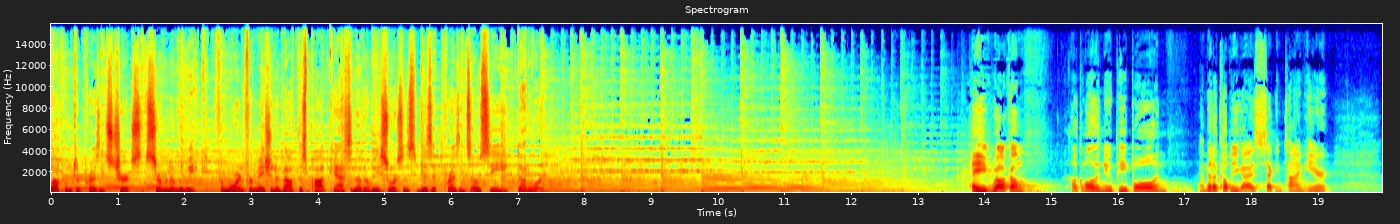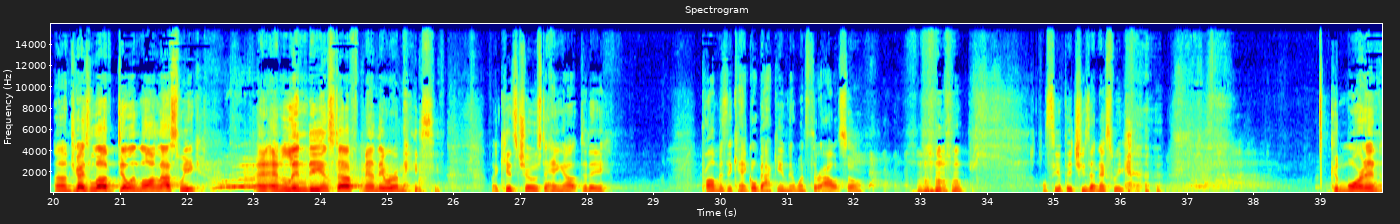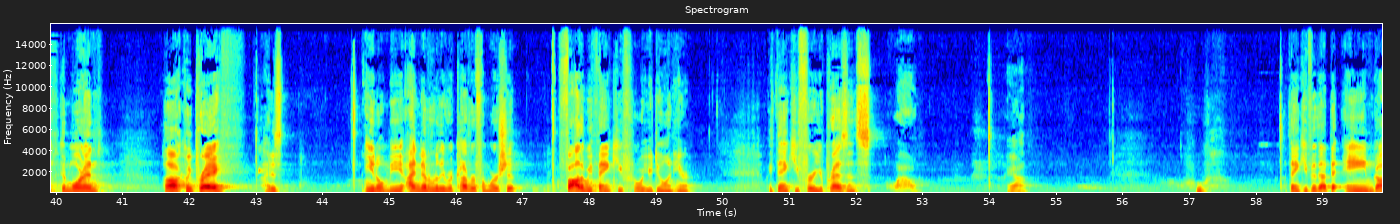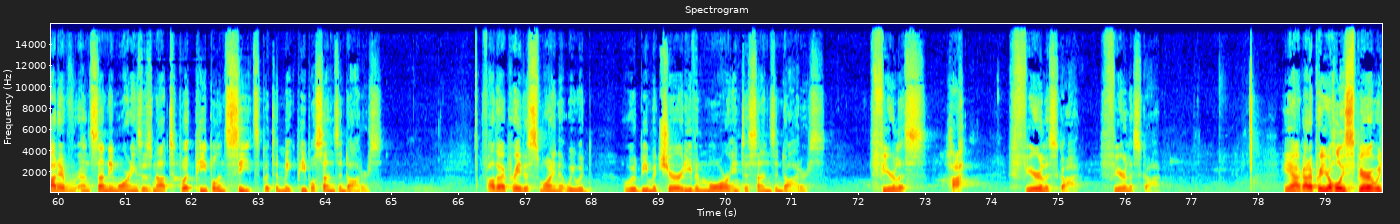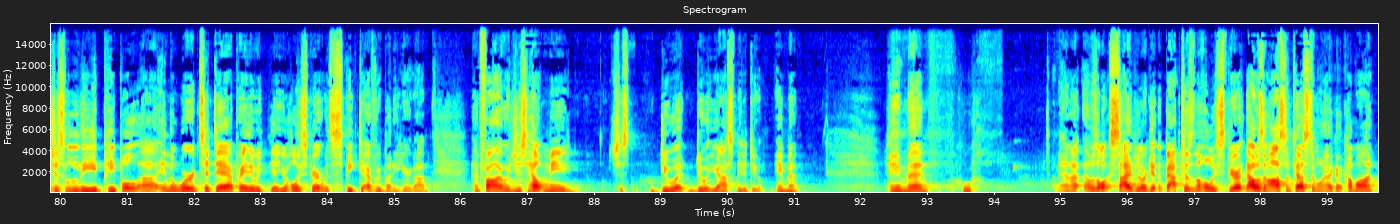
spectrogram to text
Welcome to Presence Church Sermon of the Week. For more information about this podcast and other resources, visit presenceoc.org. Hey, welcome. Welcome all the new people. And I met a couple of you guys second time here. Um, did you guys love Dylan Long last week? And, and Lindy and stuff? Man, they were amazing. My kids chose to hang out today Problem is, they can't go back in there once they're out, so we'll see if they choose that next week. Good morning. Good morning. Uh, can we pray? I just, you know me, I never really recover from worship. Father, we thank you for what you're doing here. We thank you for your presence. Wow. Yeah. Thank you for that. The aim, God, every, on Sunday mornings is not to put people in seats, but to make people sons and daughters. Father, I pray this morning that we would, we would be matured even more into sons and daughters. Fearless. Ha! Fearless, God. Fearless, God. Yeah, God, I pray your Holy Spirit would just lead people uh, in the word today. I pray that, we, that your Holy Spirit would speak to everybody here, God. And Father, would just help me just do it, do what you asked me to do. Amen. Amen. Whew. Man, I, I, was all excited. People are getting the baptism of the Holy Spirit. That was an awesome testimony. I got, uh, come on.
